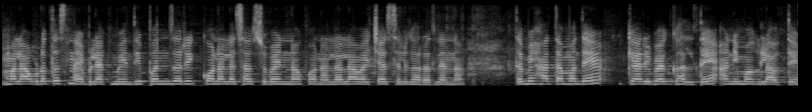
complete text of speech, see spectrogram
मला आवडतच नाही ब्लॅक मेहंदी. पण जरी कोणाला सासूबाईंना कोणाला लावायची असेल घरातल्यांना तर मी हातामध्ये कॅरीबॅग घालते आणि मग लावते.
